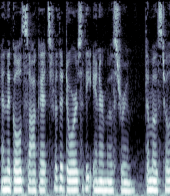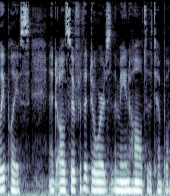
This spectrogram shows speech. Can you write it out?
and the gold sockets for the doors of the innermost room, the most holy place, and also for the doors of the main hall to the temple.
